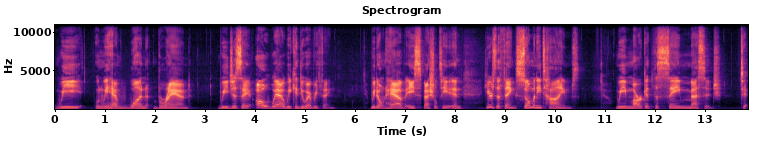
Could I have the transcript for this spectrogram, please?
we when we have one brand, we just say, "Oh, well, we can do everything." We don't have a specialty. And here's the thing, so many times we market the same message to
